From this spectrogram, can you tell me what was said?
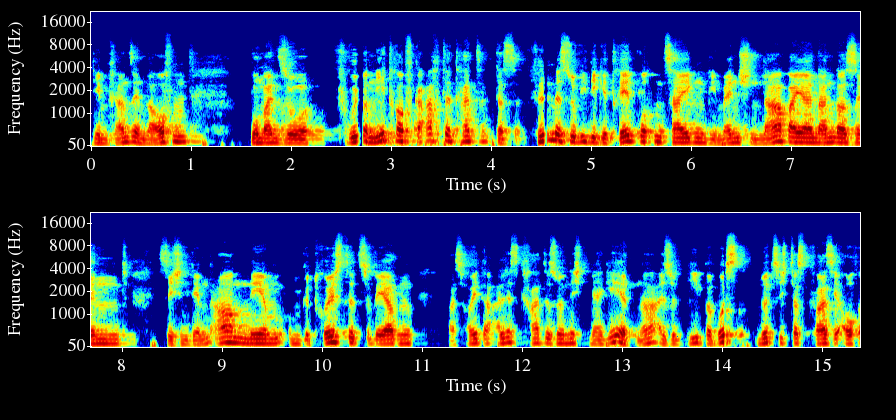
die im Fernsehen laufen, wo man so früher nie darauf geachtet hat, dass Filme, so wie die gedreht wurden, zeigen, wie Menschen nah beieinander sind, sich in den Arm nehmen, um getröstet zu werden was heute alles gerade so nicht mehr geht. Ne? Also wie bewusst nutze ich das quasi auch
